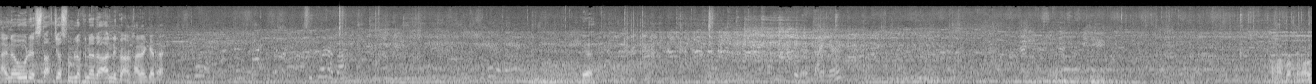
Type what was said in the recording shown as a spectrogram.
I know all this stuff just from looking at the Underground. How'd I get that? Yeah. Oh, rock and here.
